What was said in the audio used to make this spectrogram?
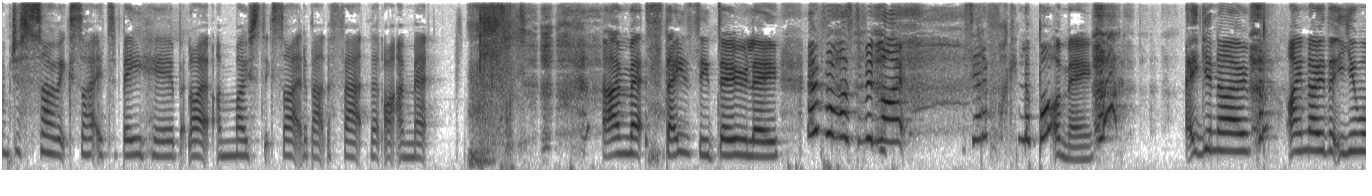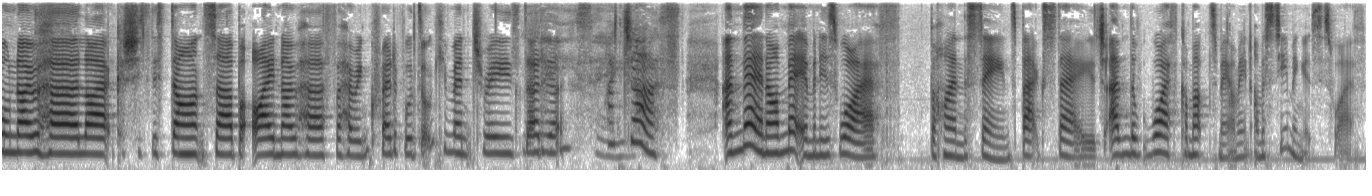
I'm just so excited to be here, but like, I'm most excited about the fact that like, I met I met Stacey Dooley. Everyone must have been like, has he had a fucking lobotomy? Uh, you know, I know that you all know her, like, she's this dancer, but I know her for her incredible documentaries. Da. I just. And then I met him and his wife behind the scenes, backstage. And the wife come up to me. I mean, I'm assuming it's his wife.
